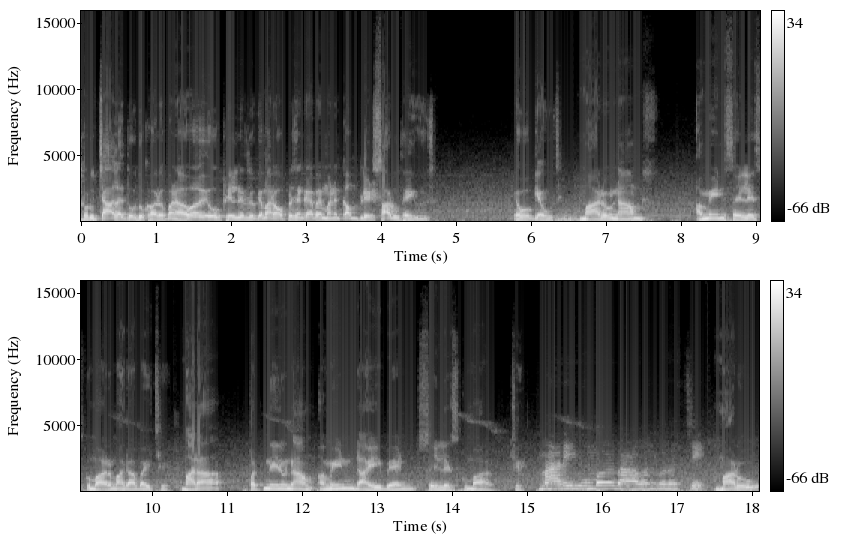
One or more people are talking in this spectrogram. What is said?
થોડું ચાલે તો દુખાવો પણ હવે એવું ફીલ નથી થયું કે મારા ઓપરેશન કર્યા પછી મને કમ્પ્લીટ સારું થઈ ગયું છે. એવું કહેવું છે. મારું નામ અમીન શૈલેષ કુમાર માધાભાઈ છે. મારા પત્નીનું નામ અમીન ડાહીબેન શૈલેષ કુમાર છે. મારી ઉંમર બાવન વર્ષ છે. મારું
